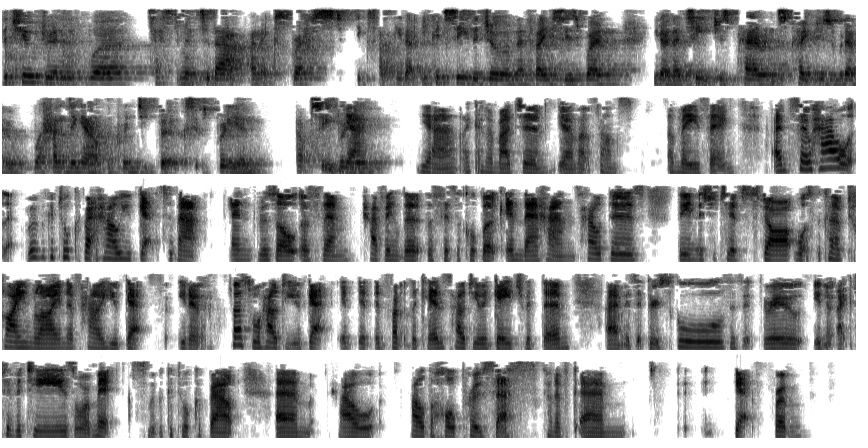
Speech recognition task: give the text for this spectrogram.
The children were testament to that and expressed exactly that. You could see the joy on their faces when, you know, their teachers, parents, coaches or whatever were handing out the printed books. It was brilliant. Absolutely brilliant. Yeah. Yeah, I can imagine. Yeah, that sounds amazing. And so how, we could talk about how you get to that end result of them having the, the physical book in their hands? How does the initiative start? What's the kind of timeline of how you get, you know, first of all, how do you get in, in front of the kids? How do you engage with them? Um, is it through schools? Is it through, you know, activities or a mix? Maybe we could talk about, um, how, how the whole process kind of, um, get from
